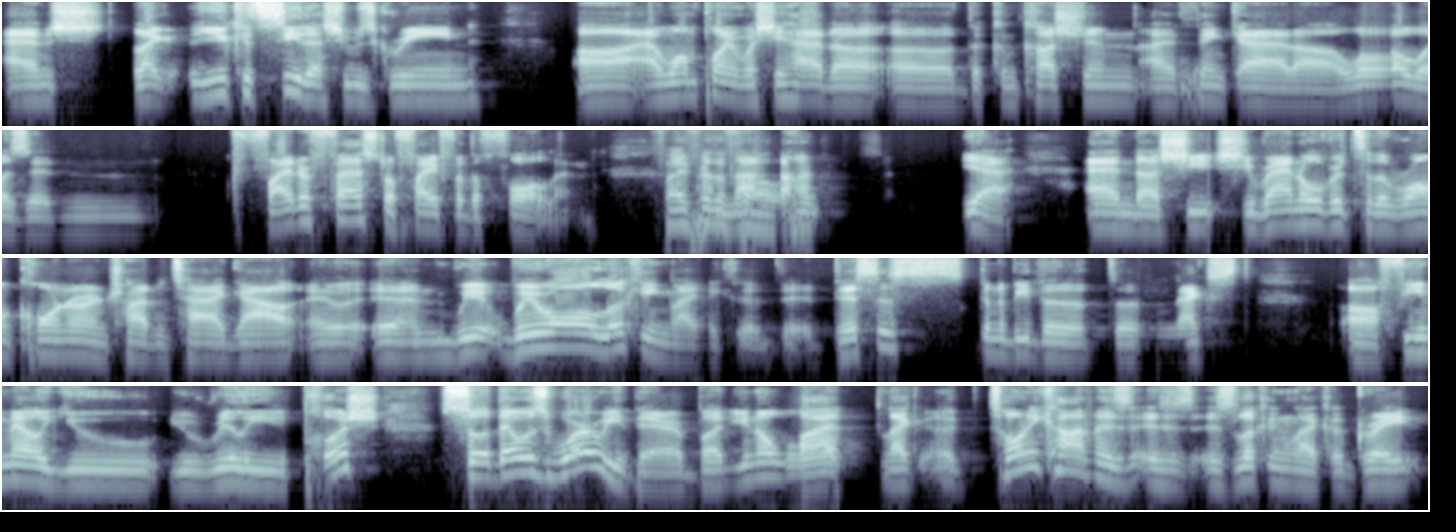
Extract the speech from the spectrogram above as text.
and sh- like you could see that she was green. Uh, at one point when she had uh, uh, the concussion, I think at uh, what was it, Fyter Fest or Fight for the Fallen? Fight for the I'm Fallen. 100 Yeah, and uh, she she ran over to the wrong corner and tried to tag out, and, and we we were all looking like this is going to be the the next uh, female you you really push. So there was worry there, but you know what? Like uh, Tony Khan is, is is looking like a great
